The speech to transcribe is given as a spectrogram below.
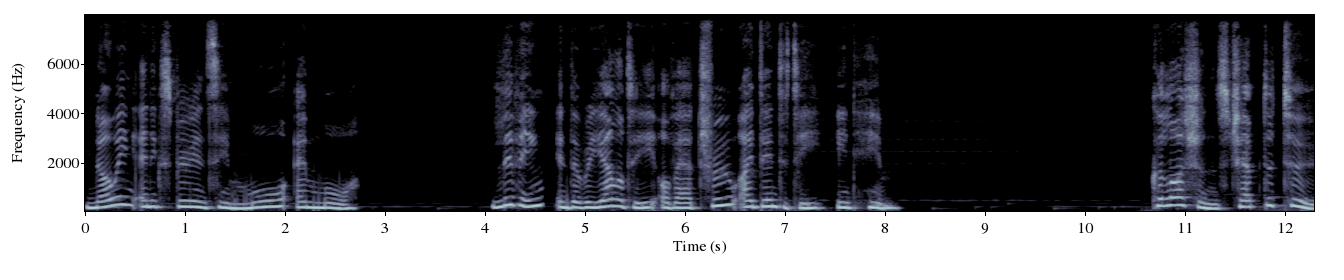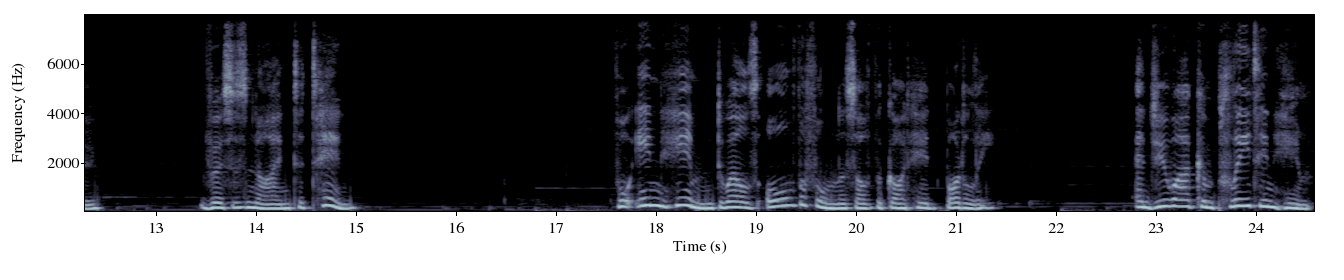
knowing and experiencing Him more and more living in the reality of our true identity in Him. Colossians chapter 2, verses 9 to 10. For in Him dwells all the fullness of the Godhead bodily. And you are complete in Him,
